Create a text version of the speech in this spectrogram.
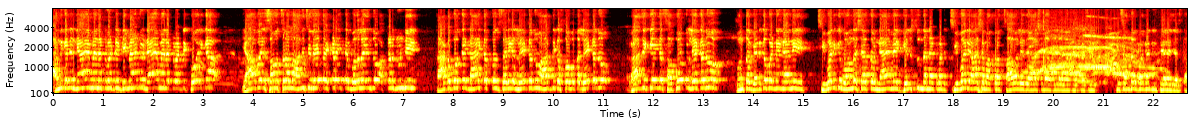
అందుకని న్యాయమైనటువంటి డిమాండ్ న్యాయమైనటువంటి కోరిక యాభై సంవత్సరాల అణిచివేత ఎక్కడైతే మొదలైందో అక్కడ నుండి కాకపోతే నాయకత్వం సరిగా లేకను ఆర్థిక స్తోమత లేకను రాజకీయంగా సపోర్ట్ లేకను కొంత వెనుకబడిన కానీ చివరికి వంద శాతం న్యాయమే గెలుస్తుంది అన్నటువంటి చివరి ఆశ మాత్రం చావలేదు ఆశవాదులు అని చెప్పేసి ఈ సందర్భంగా నేను తెలియజేస్తా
